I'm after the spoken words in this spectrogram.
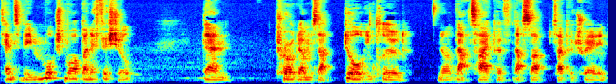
tend to be much more beneficial than programs that don't include you know that type of that type of training.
